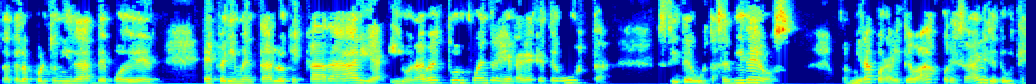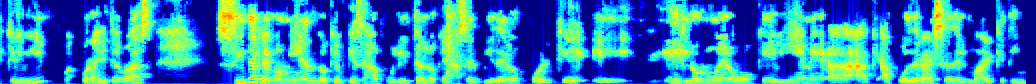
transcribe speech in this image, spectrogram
Date la oportunidad de poder experimentar lo que es cada área y una vez tú encuentres el área que te gusta, si te gusta hacer videos, pues mira, por ahí te vas, por esa área. Si te gusta escribir, pues por ahí te vas sí te recomiendo que empieces a pulirte en lo que es hacer videos porque eh, es lo nuevo que viene a, apoderarse del marketing.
